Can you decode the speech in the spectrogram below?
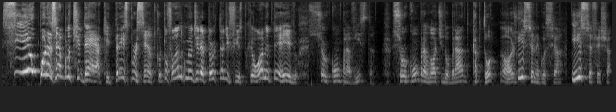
Se eu, por exemplo, te der aqui 3%, que eu tô falando com o meu diretor que tá difícil, porque o homem é terrível. O senhor compra à vista? O senhor compra lote dobrado? Captou? Lógico. Isso é negociar. Isso é fechar.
